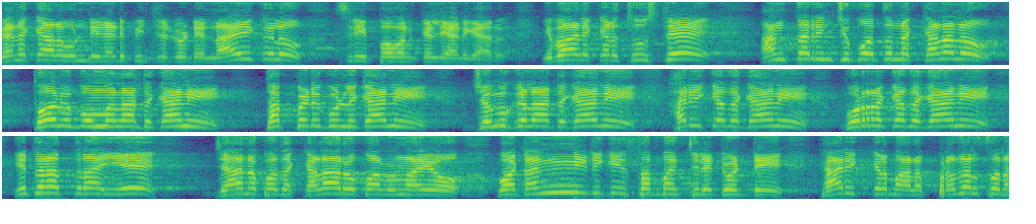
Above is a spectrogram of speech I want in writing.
వెనకాల ఉండి నడిపించినటువంటి నాయకులు శ్రీ పవన్ కళ్యాణ్ గారు. ఇవాళ ఇక్కడ చూస్తే అంతరించిపోతున్న కళలు తోలు బొమ్మలాట కానీ తప్పెడుగుళ్ళు కానీ జముకలాట కానీ హరికథ కానీ బుర్రకథ కానీ ఇతరత్ర ఏ జానపద కళారూపాలు ఉన్నాయో వాటన్నిటికీ సంబంధించినటువంటి కార్యక్రమాల ప్రదర్శన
